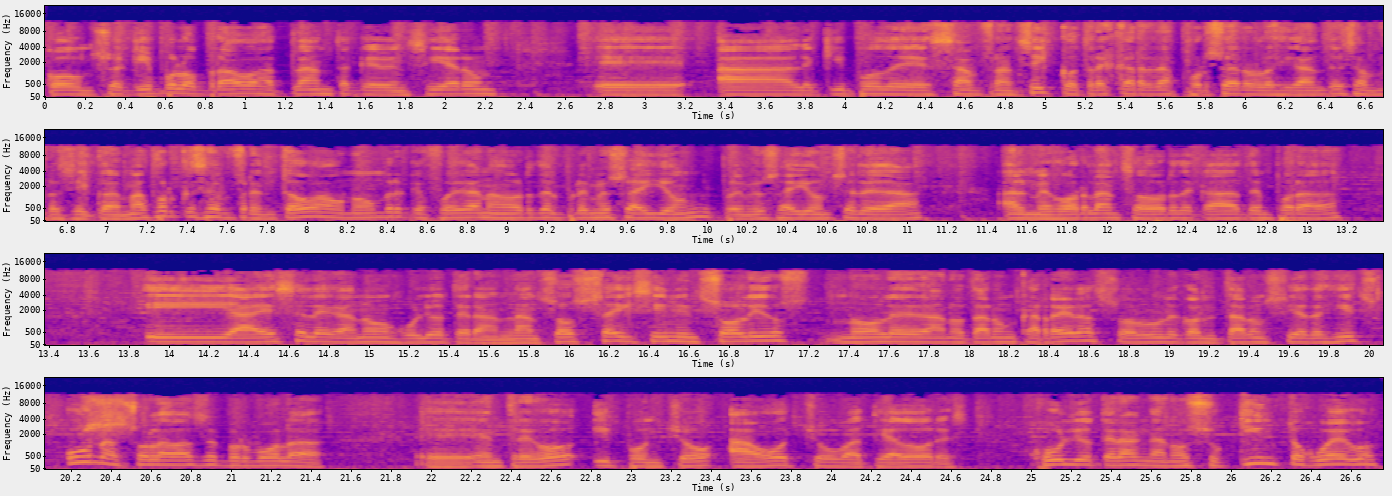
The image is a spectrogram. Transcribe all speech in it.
con su equipo los Bravos Atlanta que vencieron eh, al equipo de San Francisco, tres carreras por cero, los gigantes de San Francisco. Además porque se enfrentó a un hombre que fue ganador del premio Sayón. El premio Sayón se le da al mejor lanzador de cada temporada. Y a ese le ganó Julio Terán. Lanzó seis innings sólidos, no le anotaron carreras, solo le conectaron siete hits, una sola base por bola eh, entregó y ponchó a ocho bateadores. Julio Terán ganó su quinto juego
